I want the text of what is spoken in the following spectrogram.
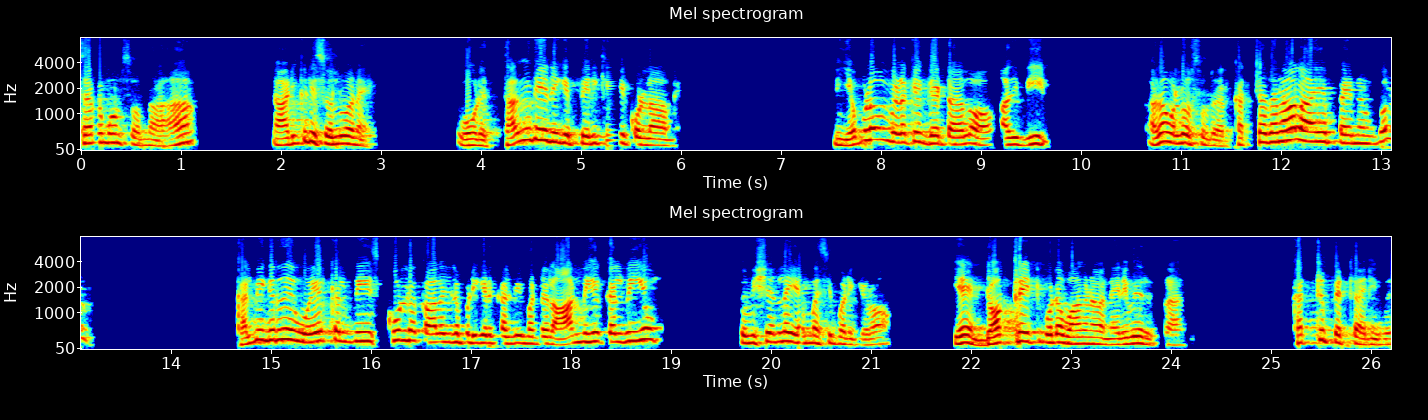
சிரமம்னு சொன்னா நான் அடிக்கடி சொல்லுவேனே உங்களுடைய தகுதியை நீங்க பெருக்கிக் கொள்ளாம நீ எவ்வளவு விளக்கம் கேட்டாலும் அது வீண். அதான் வள்ளுவர் சொல்றாரு கற்றதனால் ஆய பயனன்கொள் கல்விங்கிறது உயர்கல்வி ஸ்கூல்ல காலேஜ்ல படிக்கிற கல்வி மட்டும் இல்லை ஆன்மீக கல்வியும் விஷயம்ல எம்எஸ்சி படிக்கிறோம். ஏன்? டாக்டரேட் கூட வாங்கினவன் நிறைய பேர் இருக்கிறாங்க. கற்று பெற்ற அறிவு.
